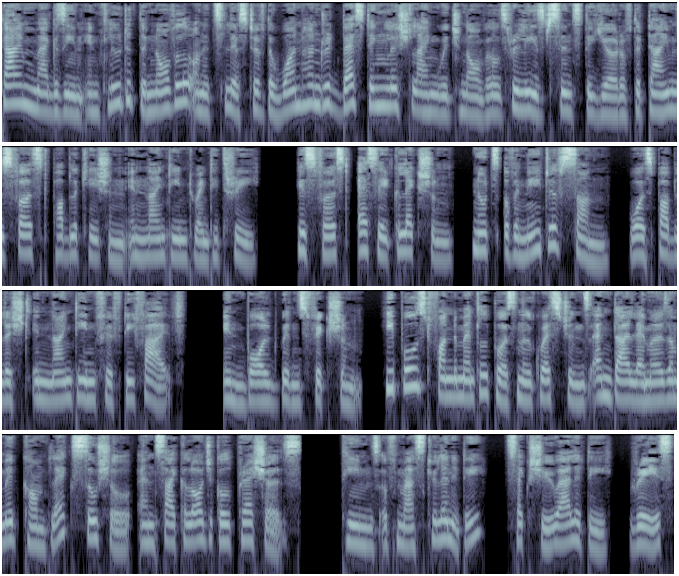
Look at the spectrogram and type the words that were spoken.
Time magazine included the novel on its list of the 100 best English language novels released since the year of the Times' first publication in 1923. His first essay collection, Notes of a Native Son, was published in 1955. In Baldwin's fiction, he posed fundamental personal questions and dilemmas amid complex social and psychological pressures. Themes of masculinity, sexuality, race,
